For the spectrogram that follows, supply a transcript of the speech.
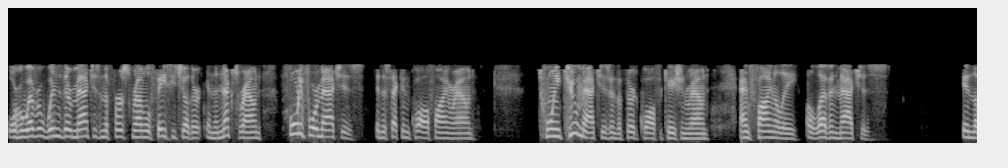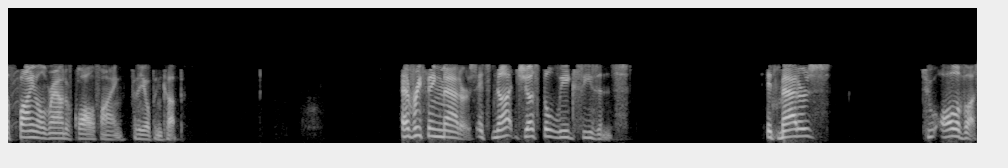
or whoever wins their matches in the first round will face each other in the next round. 44 matches in the second qualifying round, 22 matches in the third qualification round, and finally 11 matches in the final round of qualifying for the Open Cup. Everything matters. It's not just the league seasons. It matters to all of us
